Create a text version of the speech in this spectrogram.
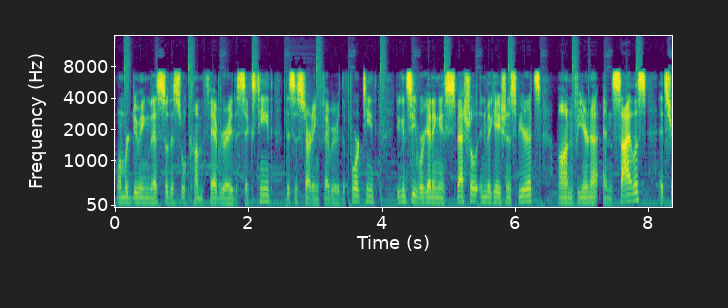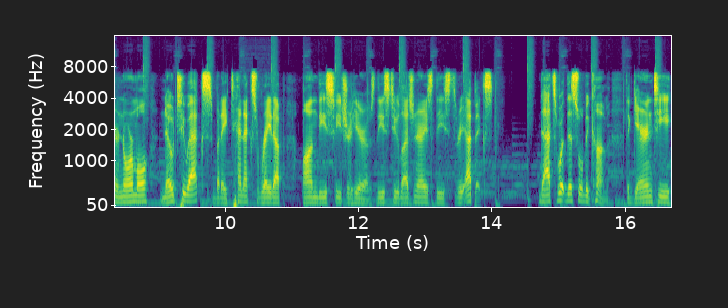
when we're doing this, so this will come February the 16th. This is starting February the 14th. You can see we're getting a special invocation of spirits on Virna and Silas. It's your normal, no 2x, but a 10x rate up on these featured heroes, these two legendaries, these three epics. That's what this will become. The guarantee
